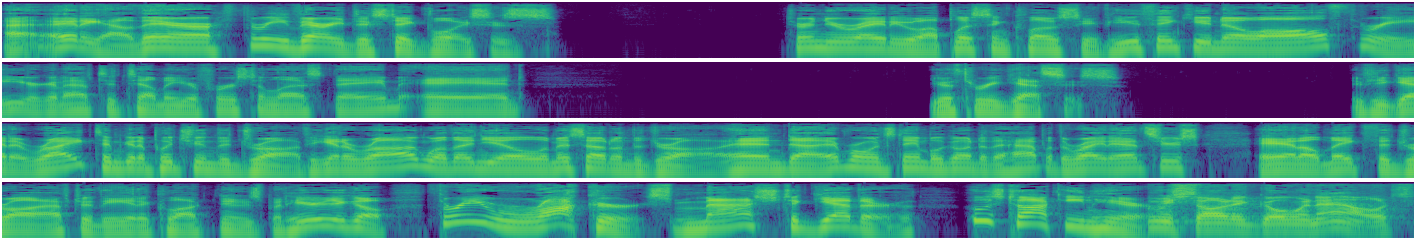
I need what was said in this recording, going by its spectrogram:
Uh, anyhow, there are three very distinct voices. Turn your radio up, listen closely. If you think you know all three, you're going to have to tell me your first and last name and your three guesses. If you get it right, I'm going to put you in the draw. If you get it wrong, well, then you'll miss out on the draw. And uh, everyone's name will go into the hat with the right answers, and I'll make the draw after the 8 o'clock news. But here you go three rockers mashed together. Who's talking here? When we started going out,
